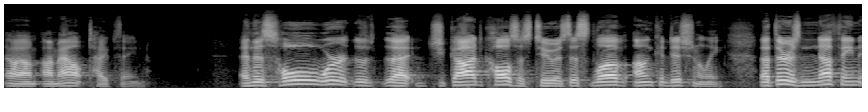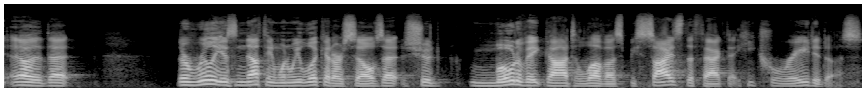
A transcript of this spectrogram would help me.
um, I'm out type thing. And this whole word that God calls us to is this love unconditionally. That there is nothing uh, that, there really is nothing when we look at ourselves that should motivate God to love us besides the fact that He created us.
